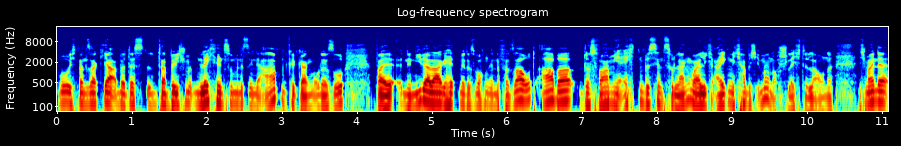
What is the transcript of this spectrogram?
wo ich dann sage, ja, aber das, da bin ich mit einem Lächeln zumindest in den Abend gegangen oder so, weil eine Niederlage hätte mir das Wochenende versaut, aber das war mir echt ein bisschen zu langweilig. Eigentlich habe ich immer noch schlechte Laune. Ich meine, da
